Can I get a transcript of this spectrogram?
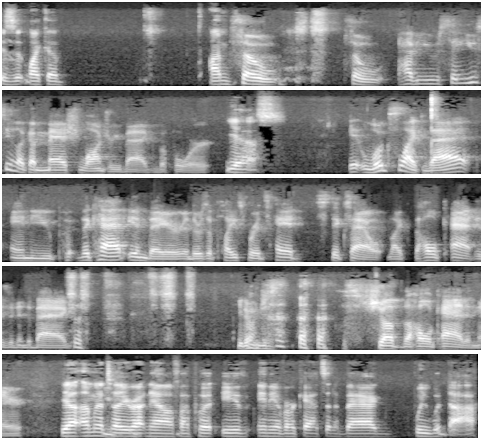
Is it like a? I'm So, so have you seen you've seen like a mesh laundry bag before? yes. It looks like that, and you put the cat in there, and there's a place where its head sticks out. Like the whole cat isn't in the bag. you don't just, just shove the whole cat in there. Yeah, I'm gonna tell you right now. If I put any of our cats in a bag, we would die.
